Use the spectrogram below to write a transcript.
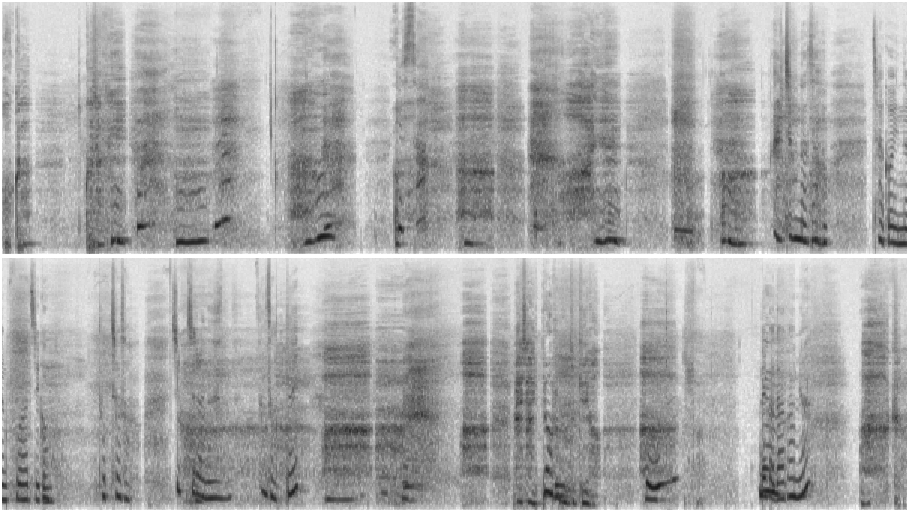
어, 과 과장님. 깼어? 예. 알증나서 자고 있는 부하 직원 독쳐서 쉽지라는 상사 어때? 회사에 뼈를 묻을게요. 내가 나가면? 아 그럼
